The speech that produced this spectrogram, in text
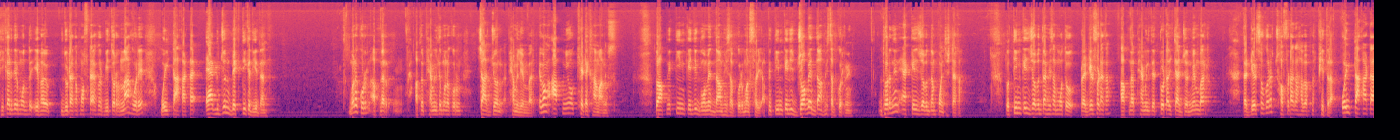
ভিখারিদের মধ্যে এভাবে দু টাকা পাঁচ টাকা করে বিতরণ না করে ওই টাকাটা একজন ব্যক্তিকে দিয়ে দেন। মনে করুন আপনার আপনার ফ্যামিলিতে মনে করুন চারজন ফ্যামিলি মেম্বার এবং আপনিও খেটে খাওয়া মানুষ। তো আপনি তিন কেজি গমের দাম হিসাব করুন মানে সরি আপনি তিন কেজি জবের দাম হিসাব করে নিন। ধরে নিন এক কেজি জবের দাম পঞ্চাশ টাকা। তো তিন কেজি জবের দাম হিসাব মতো প্রায় দেড়শো টাকা। আপনার ফ্যামিলিতে টোটাল চারজন মেম্বার তা দেড়শো করে ছশো টাকা হবে আপনার ফিতরা। ওই টাকাটা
